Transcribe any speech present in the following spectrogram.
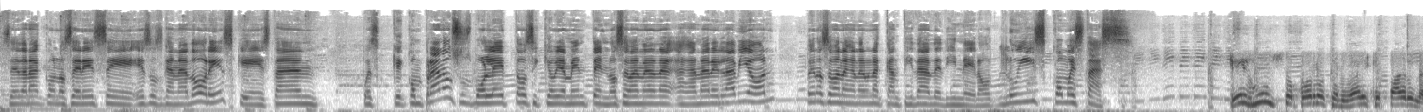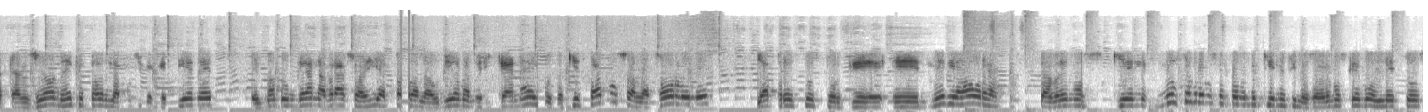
se dará a conocer ese, esos ganadores que están, pues, que compraron sus boletos y que obviamente no se van a ganar el avión pero se van a ganar una cantidad de dinero. Luis, ¿cómo estás? Qué gusto poderlo saludar y qué padre la canción, ¿eh? qué padre la música que tienen. Les mando un gran abrazo ahí a toda la Unión Americana y pues aquí estamos a las órdenes, ya prestos porque en media hora sabremos quién, no sabremos exactamente quiénes, sino sabremos qué boletos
